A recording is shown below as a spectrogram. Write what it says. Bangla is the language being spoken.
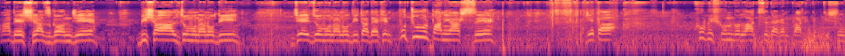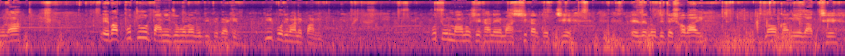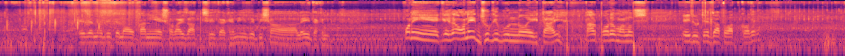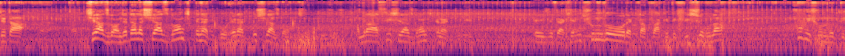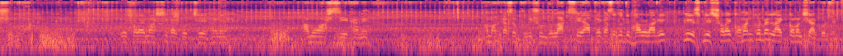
আমাদের সিরাজগঞ্জে বিশাল যমুনা নদী। যে যমুনা নদীটা দেখেন, প্রচুর পানি আসছে। যেটা খুবই সুন্দর লাগছে দেখেন প্রাকৃতিক দৃশ্যগুলা। এবার প্রচুর পানি যমুনা নদীতে দেখেন, কি পরিমাণে পানি। প্রচুর মানুষ এখানে মাছ শিকার করছে। এই যে নদীতে সবাই নৌকা নিয়ে যাচ্ছে। এই যে নদীতে নৌকা নিয়ে সবাই যাচ্ছে, দেখেন এই যে বিশাল, এই দেখেন। অনেক, এটা অনেক ঝুঁকিপূর্ণ এইটাই। তারপরেও মানুষ এই রুটে যাতায়াত করে। যেটা সিরাজগঞ্জ, এটা হলো সিরাজগঞ্জ, এনায়তপুর। এনায়তপুর, সিরাজগঞ্জ। আমরা আছি সিরাজগঞ্জ, এনায়তপুরে। এই যে দেখেন, সুন্দর একটা প্রাকৃতিক দৃশ্যগুলা। খুবই সুন্দর দৃশ্যগুলা। সবাই মাছ শিকার করছে এখানে। আমিও আসছি এখানে। আমার কাছে খুবই সুন্দর লাগছে। আপনার কাছে যদি ভালো লাগে প্লিজ প্লিজ সবাই কমেন্ট করবেন লাইক কমেন্ট শেয়ার করবেন।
